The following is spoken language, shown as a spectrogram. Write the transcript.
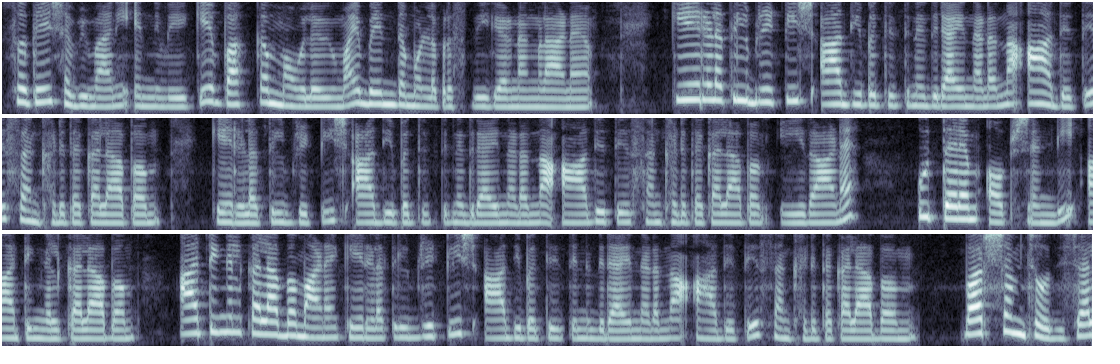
സ്വദേശാഭിമാനി എന്നിവയ്ക്ക് വക്കം മൗലവിയുമായി ബന്ധമുള്ള പ്രസിദ്ധീകരണങ്ങളാണ്. കേരളത്തിൽ ബ്രിട്ടീഷ് ആധിപത്യത്തിനെതിരായി നടന്ന ആദ്യത്തെ സംഘടിത കലാപം. കേരളത്തിൽ ബ്രിട്ടീഷ് ആധിപത്യത്തിനെതിരായി നടന്ന ആദ്യത്തെ സംഘടിത കലാപം ഏതാണ്? ഉത്തരം ഓപ്ഷൻ ഡി. ആറ്റിങ്ങൽ കലാപം. ആറ്റിങ്ങൽ കലാപമാണ് കേരളത്തിൽ ബ്രിട്ടീഷ് ആധിപത്യത്തിനെതിരായി നടന്ന ആദ്യത്തെ സംഘടിത കലാപം. വർഷം ചോദിച്ചാൽ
